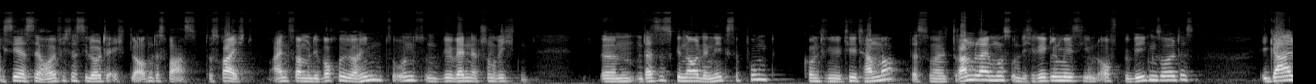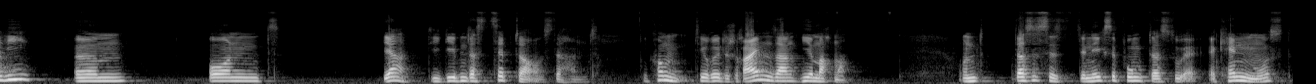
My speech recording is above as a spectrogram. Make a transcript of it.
ich sehe das sehr häufig, dass die Leute echt glauben, das war's. Das reicht. Ein, zweimal die Woche dahin zu uns und wir werden das schon richten. Ähm, und das ist genau der nächste Punkt. Kontinuität haben wir, dass du halt dranbleiben musst und dich regelmäßig und oft bewegen solltest. Egal wie. Ähm, und ja, die geben das Zepter aus der Hand. Die kommen theoretisch rein und sagen, hier mach mal. Und das ist jetzt der nächste Punkt, dass du erkennen musst,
